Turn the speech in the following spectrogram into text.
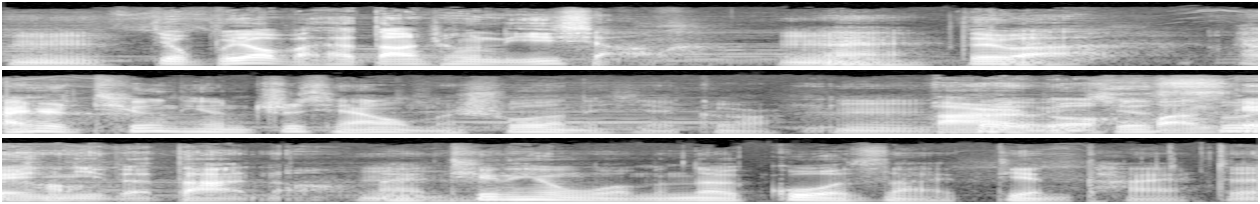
嗯就不要把它当成理想了，嗯哎，对吧？还是听听之前我们说的那些歌，嗯把耳朵还给你的大脑。哎，听听我们的过载电台。对，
